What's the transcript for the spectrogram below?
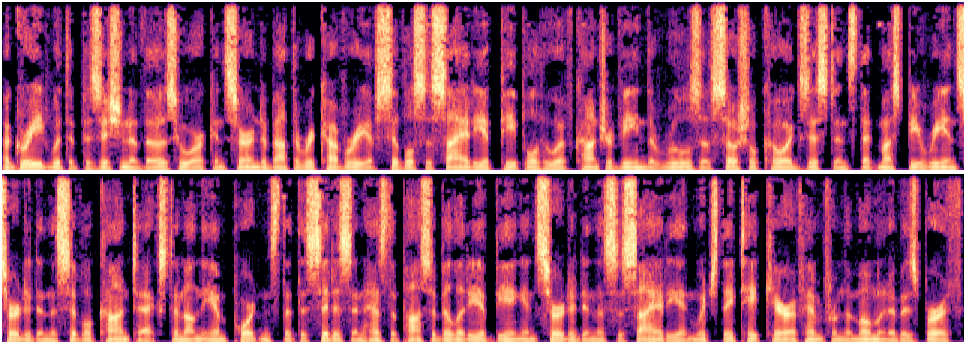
agreed with the position of those who are concerned about the recovery of civil society of people who have contravened the rules of social coexistence that must be reinserted in the civil context and on the importance that the citizen has the possibility of being inserted in the society in which they take care of him from the moment of his birth,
